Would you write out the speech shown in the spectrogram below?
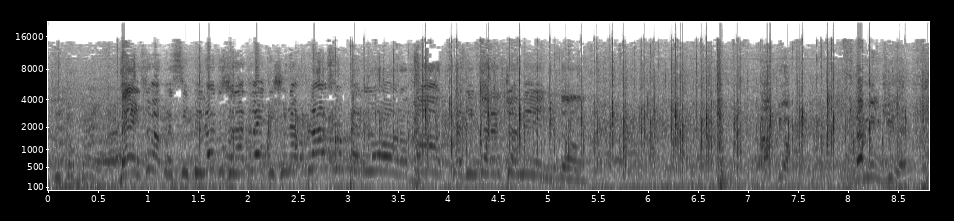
Beh, insomma, questi piloti sono atletici, un applauso per loro, forza di incoraggiamento. Appio, dammi il gilet.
